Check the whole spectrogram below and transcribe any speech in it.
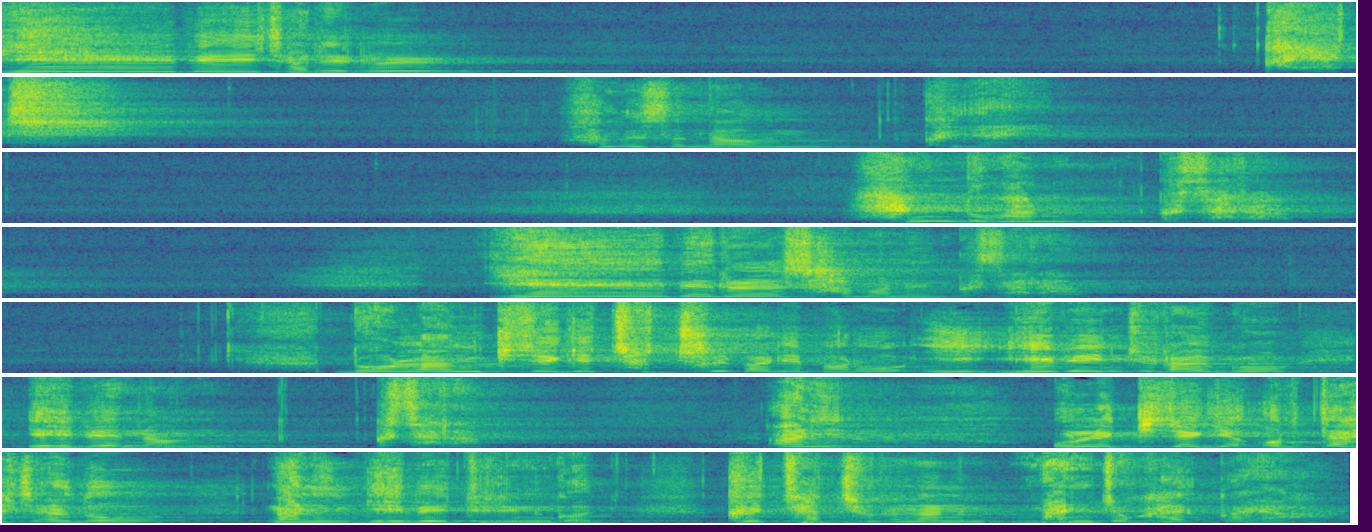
예배의 자리를 가야지 하면서 나온 그 여인. 행동하는 그 사람. 예배를 삼하는 그 사람. 놀라운 기적의 첫 출발이 바로 이 예배인 줄 알고 예배에 나온 그 사람. 아니, 오늘 기적이 없다 할지라도 나는 예배 드리는 것, 그 자체로 나는 만족할 거야.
